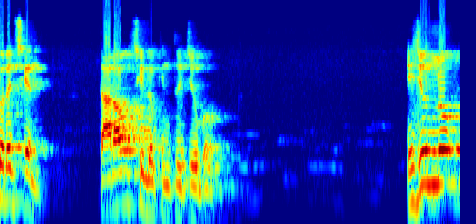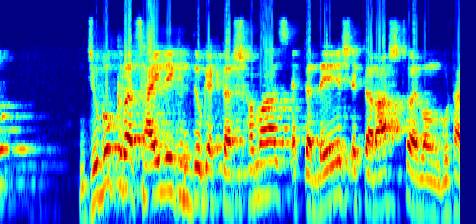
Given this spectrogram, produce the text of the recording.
করেছেন, তারাও ছিল কিন্তু যুবক। এজন্য যুবকরা চাইলে কিন্তু একটা সমাজ, একটা দেশ, একটা রাষ্ট্র এবং গোটা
